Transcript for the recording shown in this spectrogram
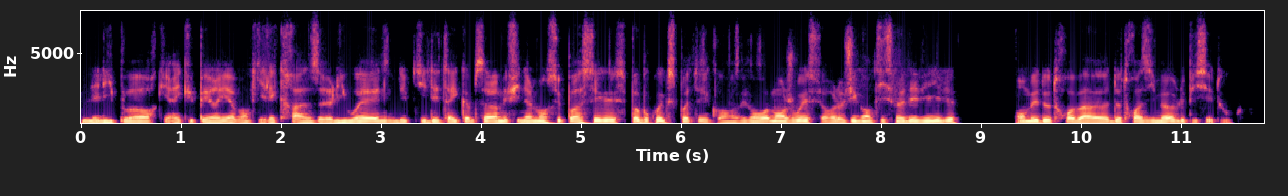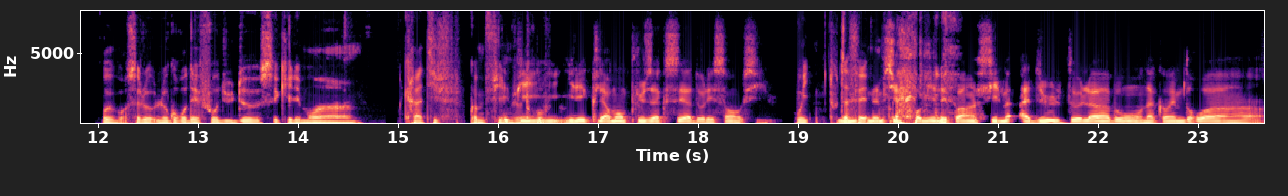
l'héliport qui est récupéré avant qu'il écrase euh, Lee Wen, des petits détails comme ça, mais finalement, c'est pas, c'est pas beaucoup exploité. Quoi. Ils vont vraiment jouer sur le gigantisme des villes. On met deux, trois, bah, deux, trois immeubles et puis c'est tout. Ouais, bon, c'est le, le gros défaut du 2, c'est qu'il est moins créatif comme Et film, puis, je trouve. il, il est clairement plus axé adolescent aussi. Oui, tout à fait. Même si le premier n'est pas un film adulte, là, bon, on a quand même droit à un,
